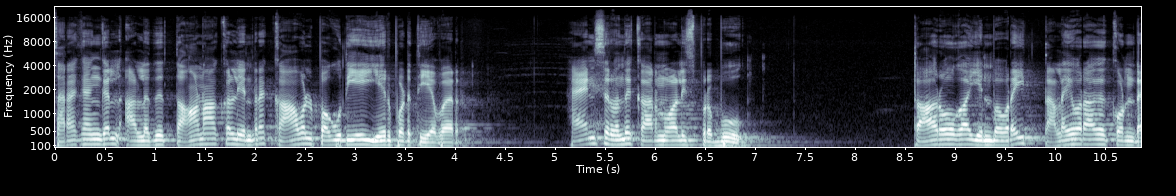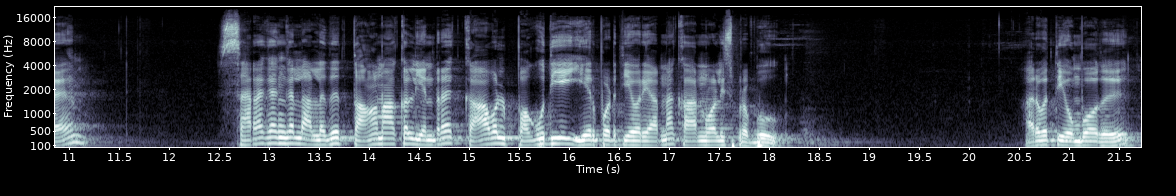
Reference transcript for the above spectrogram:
சரகங்கள் அல்லது தானாக்கள் என்ற காவல் பகுதியை ஏற்படுத்தியவர். ஆன்சர் வந்து கார்ன்வாலிஸ் பிரபு. தாரோகா என்பவரை தலைவராக கொண்ட சரகங்கள் அல்லது தானாக்கள் என்ற காவல் பகுதியை ஏற்படுத்தியவர் யாருன்னா கார்ன்வாலிஸ் பிரபு. அறுபத்தி ஒம்பது.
